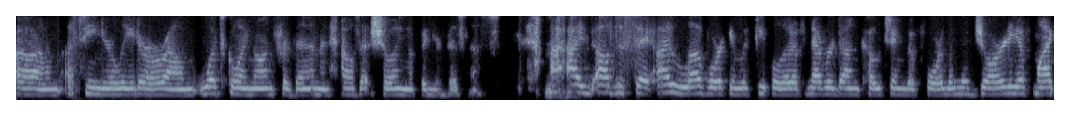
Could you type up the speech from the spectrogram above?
um, a senior leader around what's going on for them and how's that showing up in your business. Mm-hmm. I, I'll just say I love working with people that have never done coaching before. The majority of my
